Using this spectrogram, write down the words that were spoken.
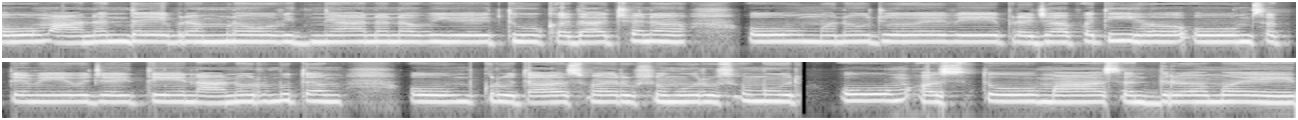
ॐ आनन्दय ब्रह्मणो विज्ञाननविवेतु कदाचन। ॐ मनोजवे प्रजापतिः। ॐ सत्यमेव जयते नानुर्मुतम्। ॐ कृतास्वर सुमुर सुमुर ॐ अस्तो मा संद्रमय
